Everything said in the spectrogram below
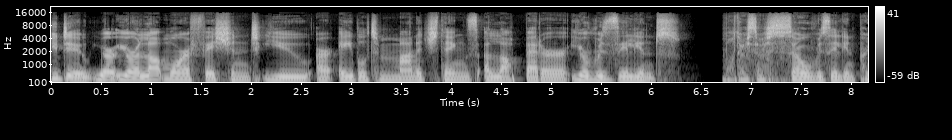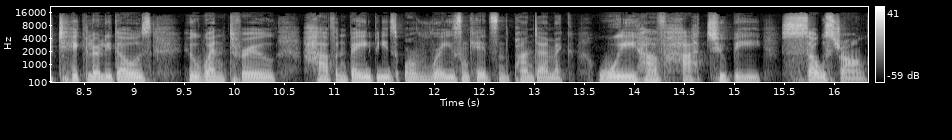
you do. You're you're a lot more efficient. You are able to manage things a lot better. You're resilient mothers are so resilient, particularly those who went through having babies or raising kids in the pandemic. We have had to be so strong.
